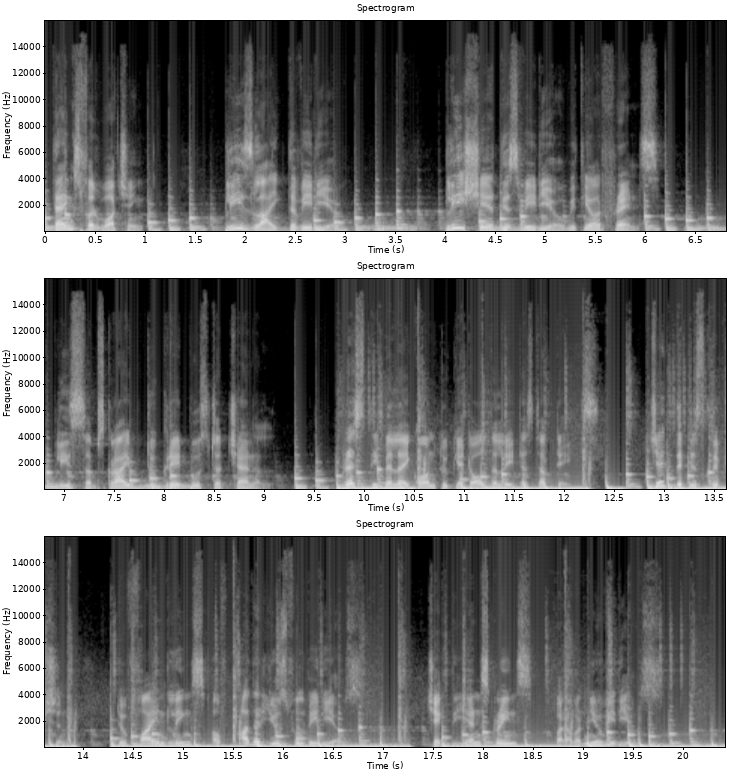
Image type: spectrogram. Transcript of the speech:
Thanks for watching. Please like the video. Please share this video with your friends. Please subscribe to Grade Booster channel. Press the bell icon to get all the latest updates. Check the description to find links of other useful videos. Check the end screens for our new videos.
